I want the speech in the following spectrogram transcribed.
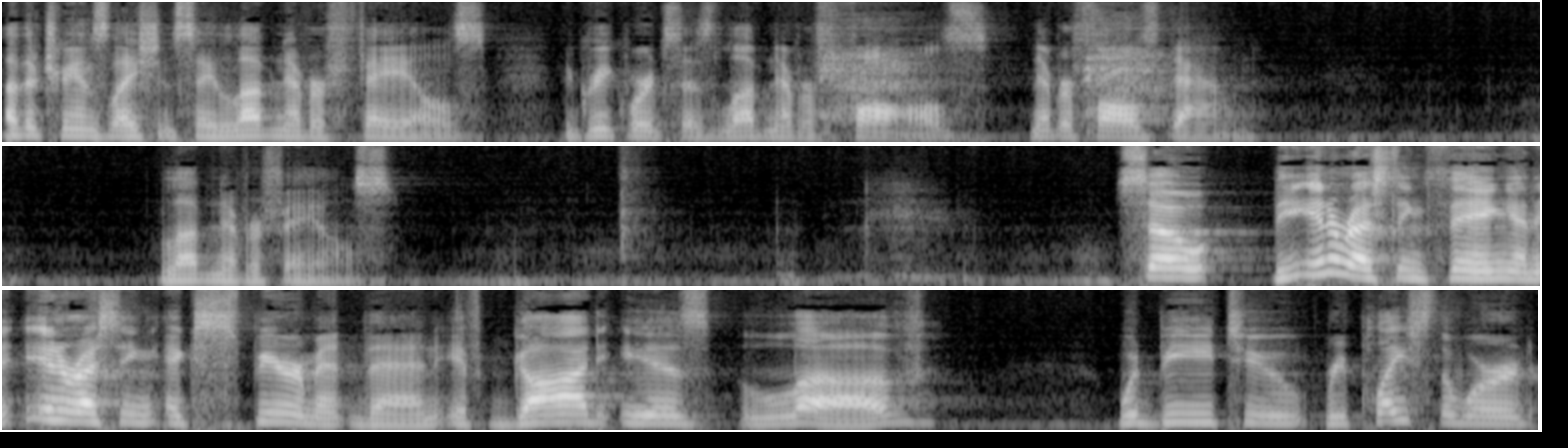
Other translations say love never fails. The Greek word says love never falls, never falls down. Love never fails. So, the interesting thing, an interesting experiment then, if God is love, would be to replace the word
